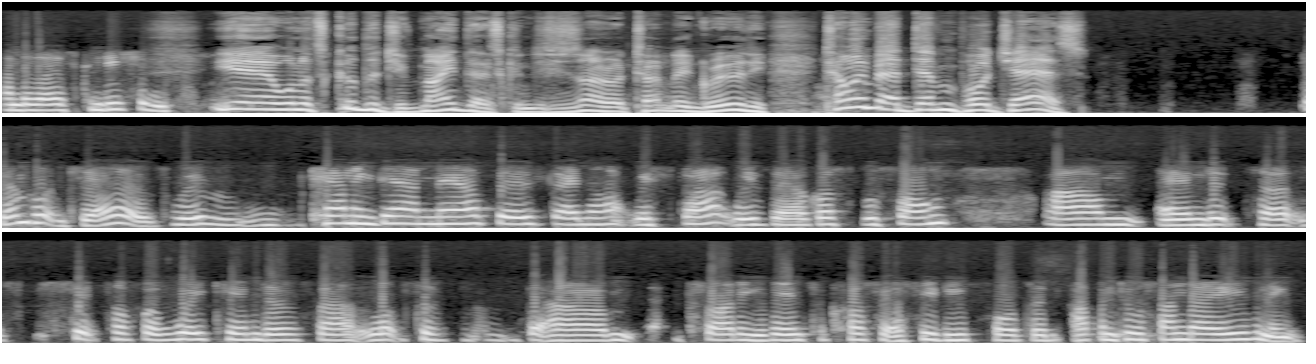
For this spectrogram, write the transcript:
under those conditions. Yeah, well, it's good that you've made those conditions. I totally agree with you. Tell me about Devonport Jazz. Devonport Jazz, we're counting down now. Thursday night we start with our gospel song. Um, and it uh, sets off a weekend of uh, lots of um, exciting events across our city for the up until Sunday evening.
